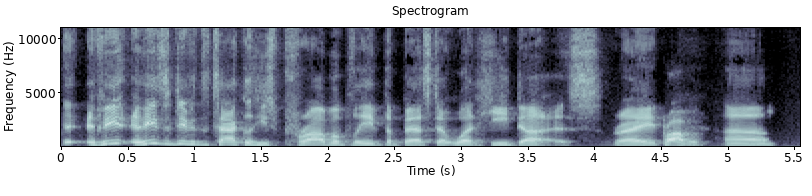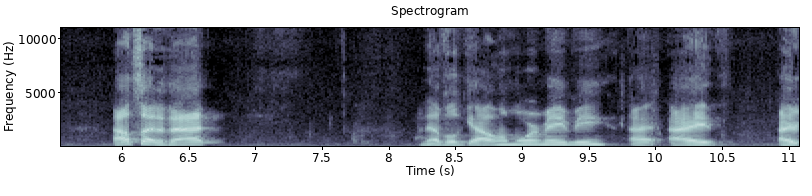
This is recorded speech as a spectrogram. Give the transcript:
If he if he's a defensive tackle, he's probably the best at what he does, right? Probably. Um, outside of that, Neville Gallimore, maybe. I, I, I,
